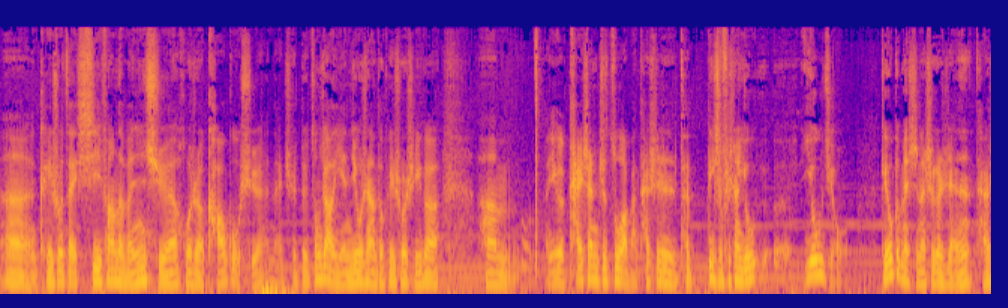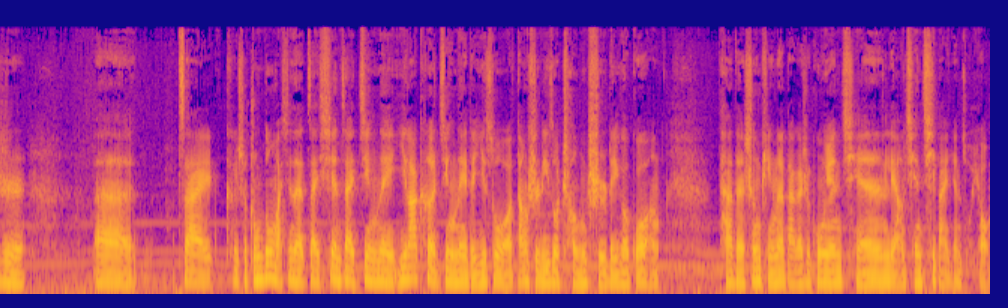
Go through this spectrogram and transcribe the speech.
呃可以说在西方的文学或者考古学乃至对宗教的研究上，都可以说是一个嗯一个开山之作吧。它是它历史非常悠呃悠久。Gilgamesh 呢是个人，他是。呃，在可以说中东吧，现在在现在境内伊拉克境内的一所当时的一座城池的一个国王，他的生平呢大概是公元前两千七百年左右。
